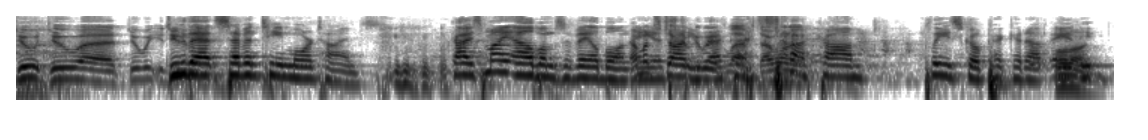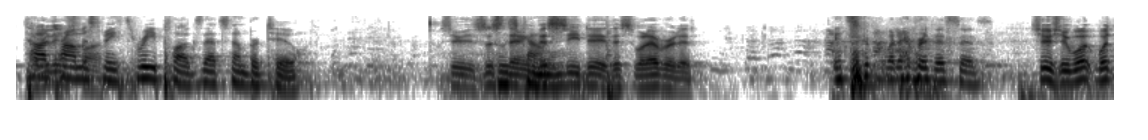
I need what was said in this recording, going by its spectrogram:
Do do uh, do what you do. Do that 17 more times. Guys, my album's available on How much time do we have left? I wanna- ASTRecords.com. Please go pick it up. Hold on. Todd Everything's promised fine. me three plugs. That's number two. Seriously, this Who's thing, counting? this CD, this whatever it is. It's whatever this is. Seriously, what what?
